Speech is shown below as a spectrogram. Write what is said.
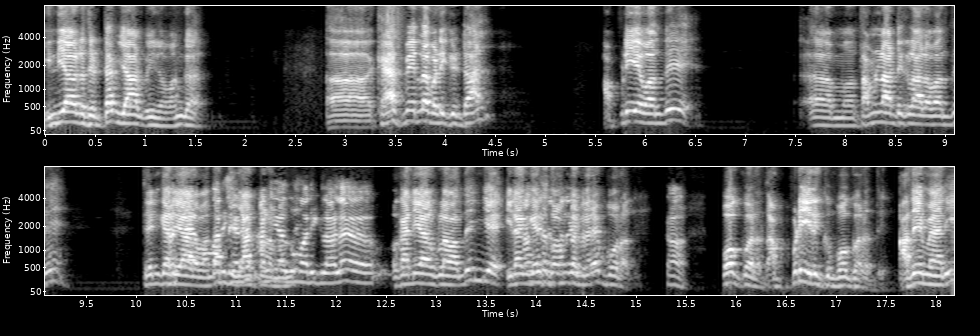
இந்தியாவில் திட்டம் யார் அங்க காஷ்மீர்ல வெடிக்கிட்டால் அப்படியே வந்து தமிழ்நாட்டுகளால வந்து தென்கரையால வந்து கன்னியாகுமரிகளால வந்து இங்க இலங்கையில தொடங்க வரை போறது. போக்குவரத்து அப்படி இருக்கும் போக்குவரத்து. அதே மாதிரி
